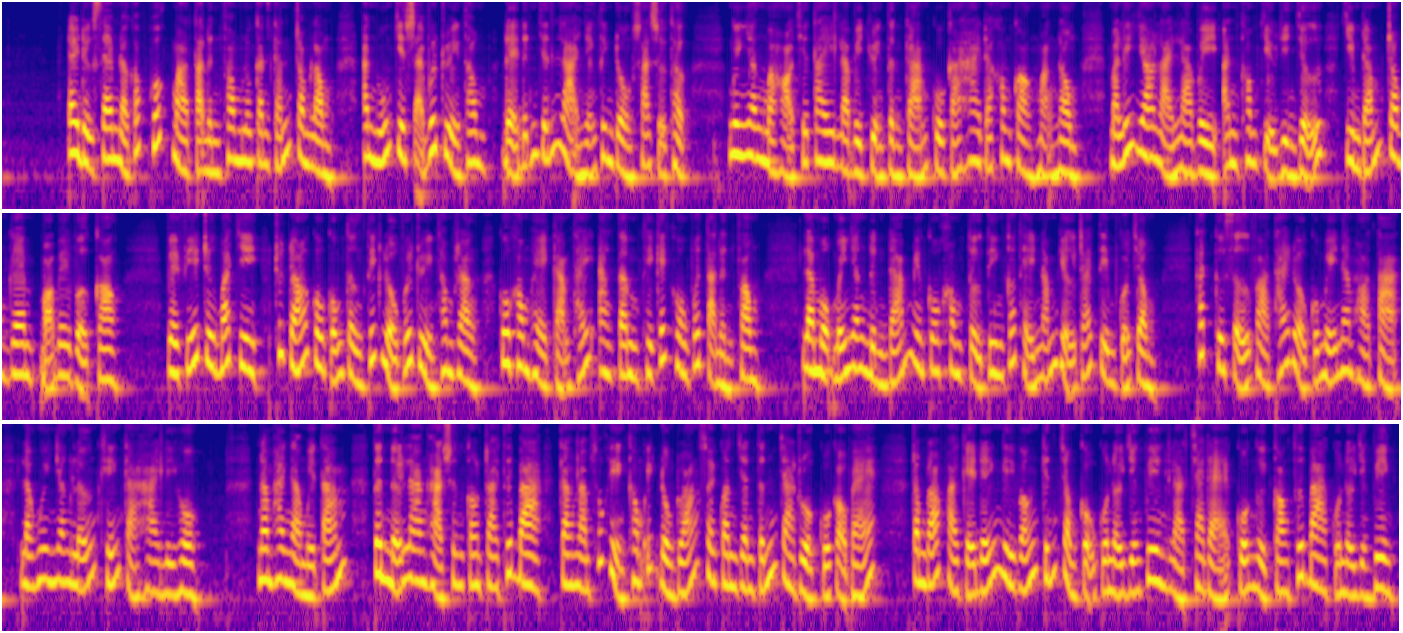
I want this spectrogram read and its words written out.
Đây được xem là góc khuất mà Tạ Đình Phong luôn canh cánh trong lòng. Anh muốn chia sẻ với truyền thông để đính chính lại những tin đồn sai sự thật. Nguyên nhân mà họ chia tay là vì chuyện tình cảm của cả hai đã không còn mặn nồng, mà lý do lại là vì anh không chịu gìn giữ, chìm đắm trong game, bỏ bê vợ con. Về phía Trương Bá Chi, trước đó cô cũng từng tiết lộ với truyền thông rằng cô không hề cảm thấy an tâm khi kết hôn với Tạ Đình Phong. Là một mỹ nhân đình đám nhưng cô không tự tin có thể nắm giữ trái tim của chồng. Cách cư xử và thái độ của Mỹ Nam họ Tạ là nguyên nhân lớn khiến cả hai ly hôn. Năm 2018, tin nữ lang hạ sinh con trai thứ ba càng làm xuất hiện không ít đồn đoán xoay quanh danh tính cha ruột của cậu bé. Trong đó phải kể đến nghi vấn kính chồng cũ của nữ diễn viên là cha đẻ của người con thứ ba của nữ diễn viên.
